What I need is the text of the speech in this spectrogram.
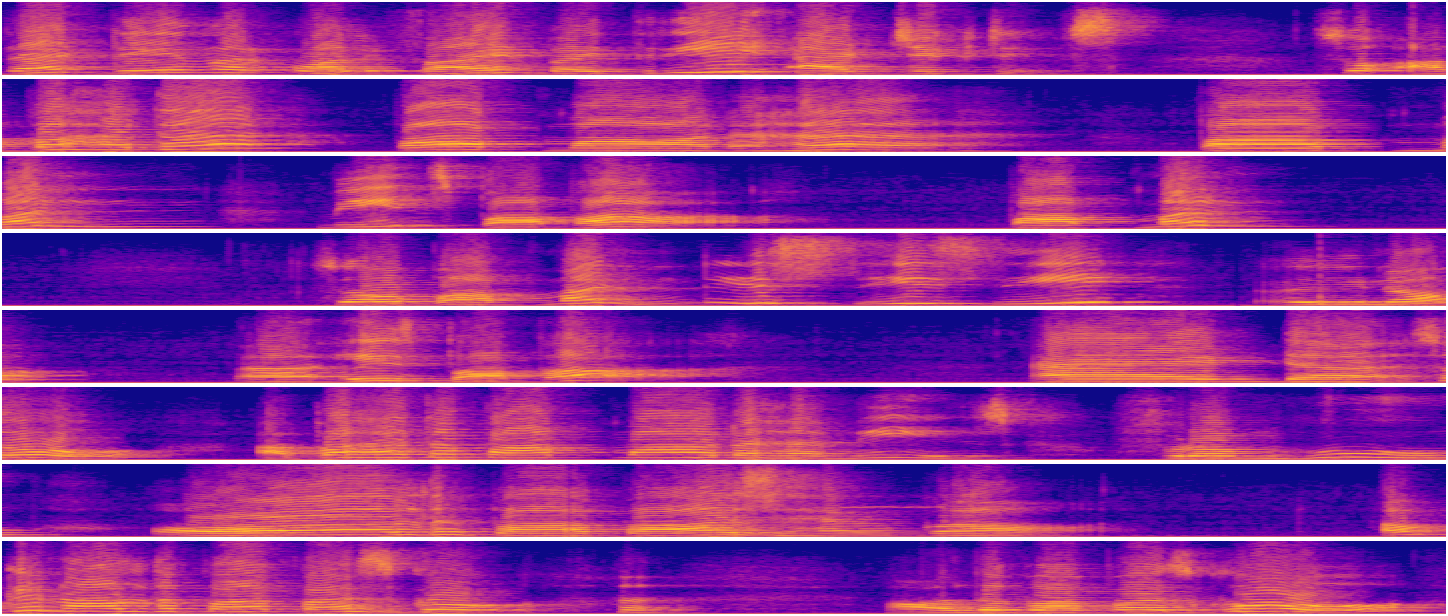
That they were qualified by three adjectives. So apahata papmanah papman means papa. Papman. So papman is is the you know uh, is papa. And uh, so apahata papmanah means from whom all the papas have gone. How can all the papas go all the papas go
